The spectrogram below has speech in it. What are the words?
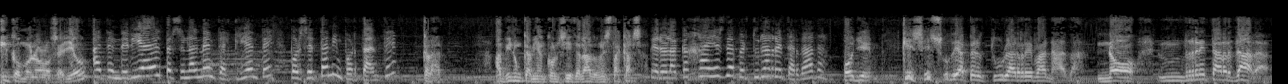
¿Y cómo no lo sé yo? ¿Atendería él personalmente al cliente por ser tan importante? Claro. A mí nunca me han considerado en esta casa. Pero la caja es de apertura retardada. Oye, ¿qué es eso de apertura rebanada? No, retardada.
